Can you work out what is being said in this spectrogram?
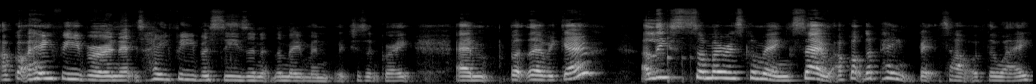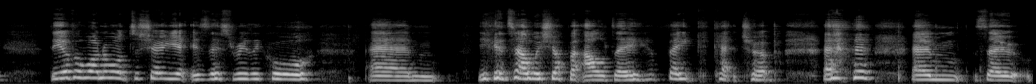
I've got hay fever and it's hay fever season at the moment, which isn't great. Um, but there we go. At least summer is coming. So I've got the paint bits out of the way. The other one I want to show you is this really cool, um, you can tell we shop at Aldi, fake ketchup. um, so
